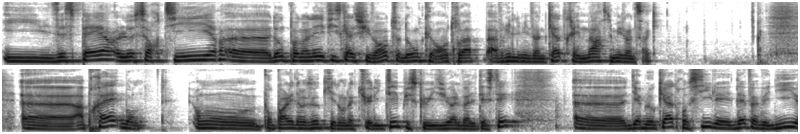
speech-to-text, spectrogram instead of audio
Ils espèrent le sortir euh, donc pendant l'année fiscale suivante, donc entre avril 2024 et mars 2025. après, bon, on, pour parler d'un jeu qui est dans l'actualité, puisque Visual va le tester, Diablo 4 aussi, les devs avaient dit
